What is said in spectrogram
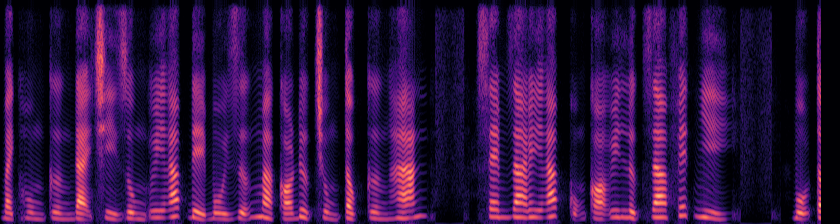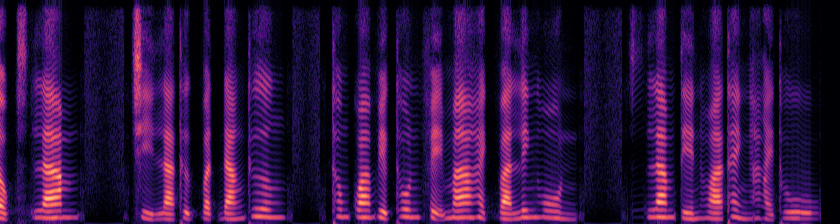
Bạch Hùng cường đại chỉ dùng uy áp để bồi dưỡng mà có được chủng tộc cường hãn. Xem ra uy áp cũng có uy lực ra phết nhỉ. Bộ tộc Lam chỉ là thực vật đáng thương. Thông qua việc thôn phệ ma hạch và linh hồn, Lam tiến hóa thành hải thù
